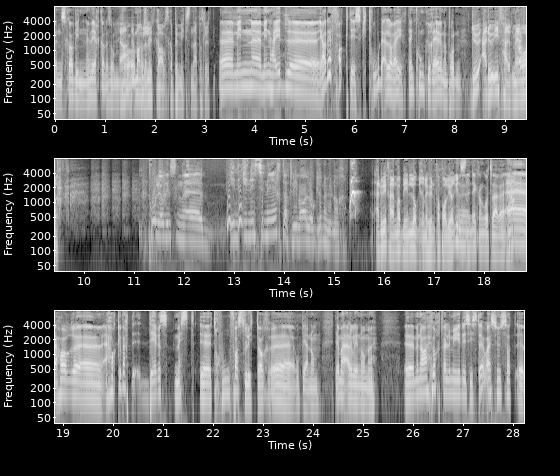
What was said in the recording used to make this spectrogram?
ønska å vinne, virka det som. Ja, på- det mangler litt galskap i miksen der på slutten. Eh, Min, eh, min heid eh, Ja, det er faktisk, tro det eller ei, den konkurrerende podden. Du, er du i ferd med å Pål Jørgensen insinuerte at vi var logrende hunder. Er du i ferd med å bli en logrende hund for Pål Eh, Jørgensen? Det kan godt være. Ja. Jeg, har, eh, jeg har ikke vært deres mest eh, trofaste lytter eh, opp igjennom. Det må jeg ærlig innrømme. Eh, men jeg har hørt veldig mye i det siste, og jeg syns at eh,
